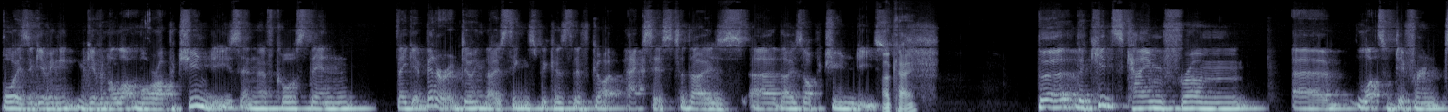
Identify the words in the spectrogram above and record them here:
boys are giving given a lot more opportunities and of course then they get better at doing those things because they've got access to those uh, those opportunities. Okay. The the kids came from uh, lots of different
